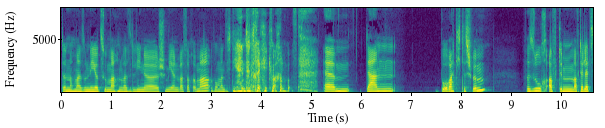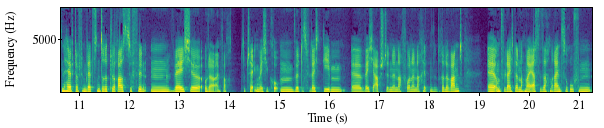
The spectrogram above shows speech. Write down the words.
dann nochmal so Neo zu machen, Vaseline schmieren, was auch immer, wo man sich die Hände dreckig machen muss. Ähm, dann beobachte ich das Schwimmen, versuche auf, auf der letzten Hälfte, auf dem letzten Drittel rauszufinden, welche oder einfach zu checken, welche Gruppen wird es vielleicht geben, äh, welche Abstände nach vorne, nach hinten sind relevant, äh, um vielleicht dann nochmal erste Sachen reinzurufen,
